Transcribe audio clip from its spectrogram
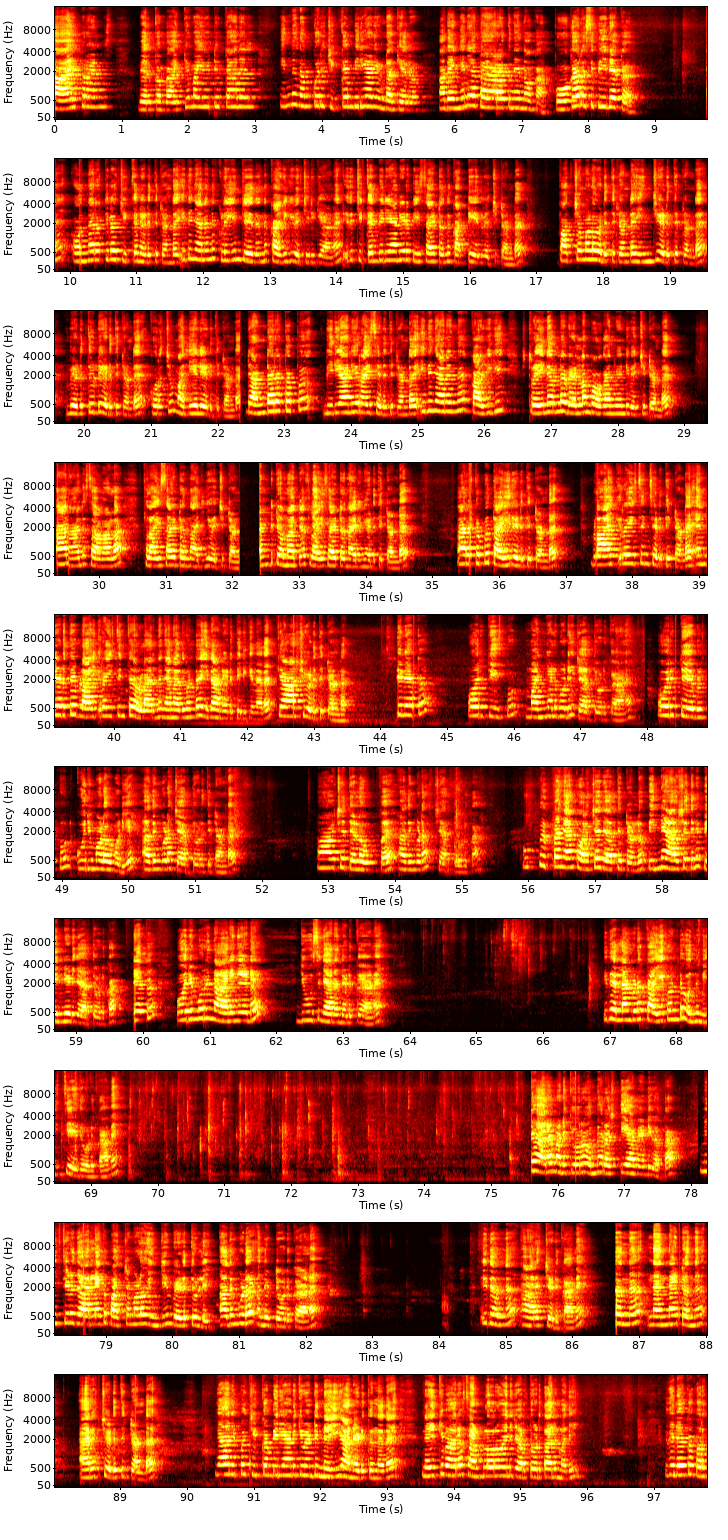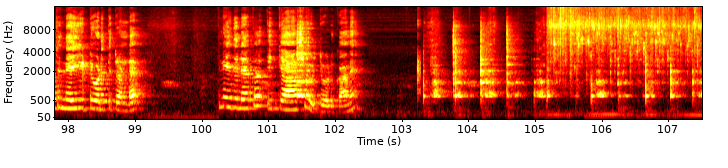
Hi friends welcome back to my YouTube channel ഇന്ന് നമുക്കൊരു chicken biryani ഉണ്ടാക്കിയാലോ? അതെങ്ങനെയാണ് തയ്യാറാക്കുന്നതെന്ന് നോക്കാം. പോകാം റെസിപ്പിയിലേക്ക് ഒന്നര കിലോ ചിക്കൻ എടുത്തിട്ടുണ്ട്. ഇത് ഞാനൊന്ന് ക്ലീൻ ചെയ്തൊന്ന് കഴുകി വെച്ചിരിക്കുകയാണ്. ഇത് ചിക്കൻ ബിരിയാണിയുടെ പീസായിട്ടൊന്ന് കട്ട് ചെയ്ത് വെച്ചിട്ടുണ്ട്. പച്ചമുളക് എടുത്തിട്ടുണ്ട് ഇഞ്ചി എടുത്തിട്ടുണ്ട് വെളുത്തുള്ളി എടുത്തിട്ടുണ്ട് കുറച്ച് മല്ലിയില എടുത്തിട്ടുണ്ട്. രണ്ടര കപ്പ് ബിരിയാണി റൈസ് എടുത്തിട്ടുണ്ട്. ഇത് ഞാനൊന്ന് കഴുകി സ്ട്രെയിനറിലെ വെള്ളം പോകാൻ വേണ്ടി വെച്ചിട്ടുണ്ട്. നാല് സവാള സ്ലൈസ് ആയിട്ടൊന്ന് അരിഞ്ഞു വെച്ചിട്ടുണ്ട്. രണ്ട് ടൊമാറ്റോ സ്ലൈസ് ആയിട്ടൊന്ന് അരിഞ്ഞെടുത്തിട്ടുണ്ട് അരക്കപ്പ് തൈര് എടുത്തിട്ടുണ്ട്. ബ്ലാക്ക് റൈസിൻസ് എടുത്തിട്ടുണ്ട്. എന്റെ അടുത്ത് ബ്ലാക്ക് റൈസിൻസ് ഉള്ളായിരുന്നു. ഞാൻ അതുകൊണ്ട് ഇതാണ് എടുത്തിരിക്കുന്നത്. കാഷ്യൂ എടുത്തിട്ടുണ്ട്. ഇതിലേക്ക് ഒരു ടീസ്പൂൺ മഞ്ഞൾ പൊടി ചേർത്ത് കൊടുക്കുകയാണ്. ഒരു ടേബിൾ സ്പൂൺ കുരുമുളക് പൊടി അതും കൂടെ ചേർത്ത് കൊടുത്തിട്ടുണ്ട്. ആവശ്യത്തിലുള്ള ഉപ്പ് അതും കൂടെ ചേർത്ത് കൊടുക്കാം. ഉപ്പ് ഇപ്പം ഞാൻ കുറച്ചേ ചേർത്തിട്ടുള്ളൂ. പിന്നെ ആവശ്യത്തിന് പിന്നീട് ചേർത്ത് കൊടുക്കാം. ഇതിലേക്ക് ഒരു മുറി നാരങ്ങയുടെ ജ്യൂസ് ഞാനത് എടുക്കുകയാണ്. ഇതെല്ലാം കൂടെ കൈ കൊണ്ട് ഒന്ന് മിക്സ് ചെയ്ത് കൊടുക്കാമേ. ഇത് അരമണിക്കൂർ ഒന്ന് റെസ്റ്റ് ചെയ്യാൻ വേണ്ടി വെക്കാം. മിക്സിയുടെ ജാറിലേക്ക് പച്ചമുളകും ഇഞ്ചിയും വെളുത്തുള്ളിയും അതും കൂടെ ഒന്ന് ഇട്ട് കൊടുക്കുകയാണ്. ഇതൊന്ന് അരച്ചെടുക്കാമേ. ഇതൊന്ന് നന്നായിട്ടൊന്ന് അരച്ചെടുത്തിട്ടുണ്ട്. ഞാനിപ്പോൾ ചിക്കൻ ബിരിയാണിക്ക് വേണ്ടി നെയ്യാണ് എടുക്കുന്നത്. നെയ്ക്ക് പകരം സൺഫ്ലവർ ഓയിൽ ചേർത്ത് കൊടുത്താലും മതി. ഇതിലേക്ക് കുറച്ച് നെയ്യ് ഇട്ട് കൊടുത്തിട്ടുണ്ട്. ഇനി ഇതിലേക്ക് ഈ ക്യാഷ് ഇട്ട് കൊടുക്കാമേ.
